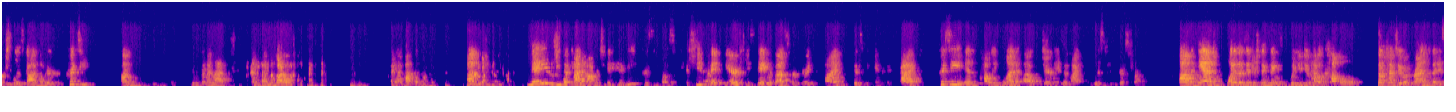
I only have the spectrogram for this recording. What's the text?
Ursula's godmother, Chrissy. Um, this is my them. Um, many of you have had an opportunity to meet Chrissy Post. She's been here, she stayed with us for periods of time since we came to the sky. Chrissy is probably one of Jeremy's and my listed dearest friends. Um, and one of those interesting things when you do have a couple, sometimes you have a friend that is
